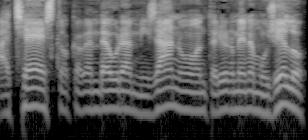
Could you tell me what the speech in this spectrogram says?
a Chest o que vam veure a Misano, anteriorment a Mugello,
